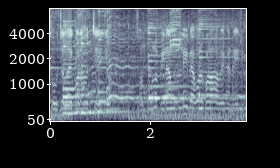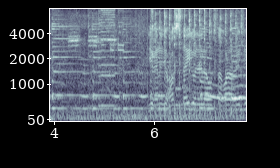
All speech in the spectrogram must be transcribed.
শৌচালয় করা হচ্ছে, এই যে সম্পূর্ণ বিনামূল্যেই ব্যবহার করা হবে এখানে, এই যে। যেখানে যে অস্থায়ী জলের ব্যবস্থা করা হয়েছে।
